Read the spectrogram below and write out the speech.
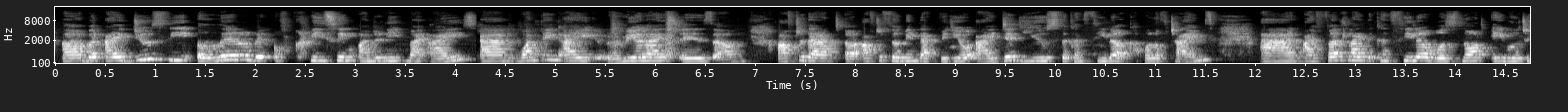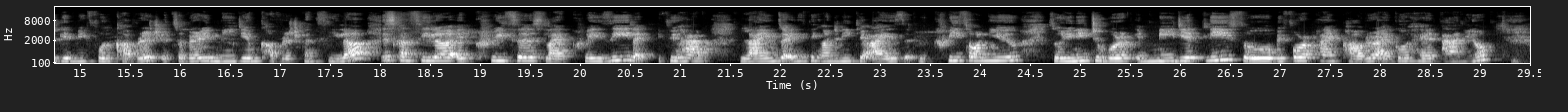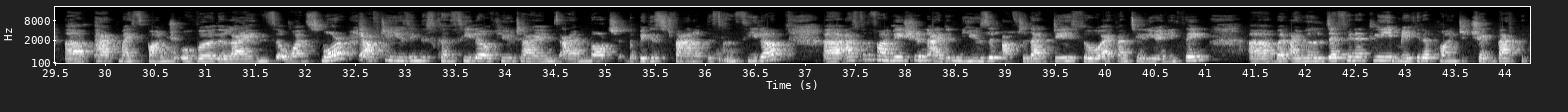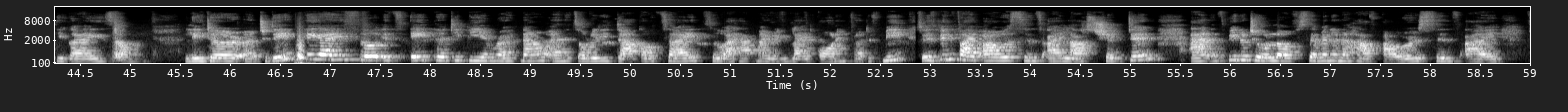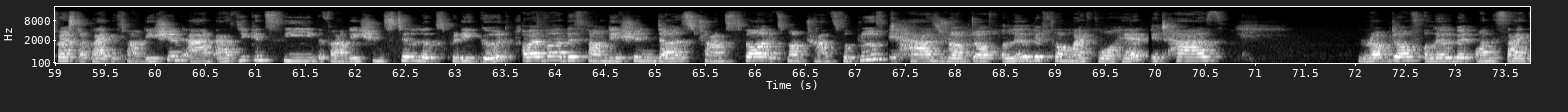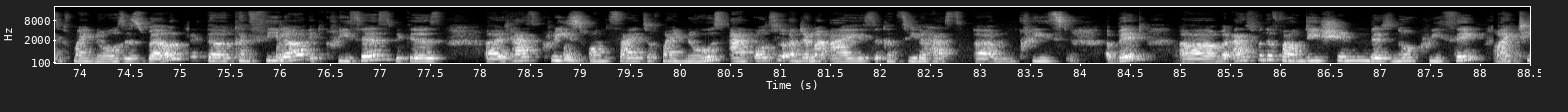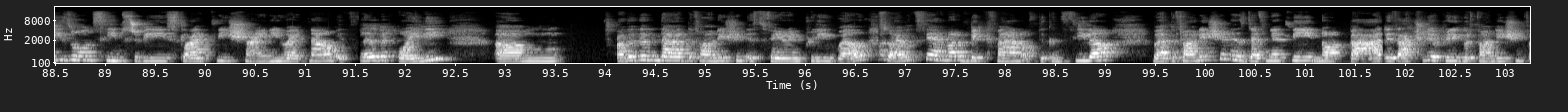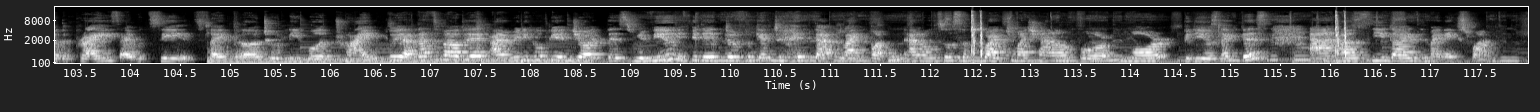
Uh, but I do see a little bit of creasing underneath my eyes. And one thing I realized is um, after that uh, after filming that video I did use the concealer a couple of times. And I felt like the concealer was not able to give me full coverage. It's a very medium coverage concealer. This concealer it creases like crazy. Like if you have lines or anything underneath your eyes it will crease on you. So you need to work immediately. So before applying powder I go ahead and you know uh, pat my sponge over the lines once more. After using this concealer a few times, I'm not the biggest fan of this concealer. Uh, as for the foundation, I didn't use it after that day, so I can't tell you anything. Uh, but I will definitely make it a point to check back with you guys um, later uh, today. Hey guys, so it's 8.30 p.m. right now and it's already dark outside so I have my ring light on in front of me. So it's been 5 hours since I last checked in and it's been a total of 7 and a half hours since I first applied this foundation and as you can see the foundation still looks pretty good. However, this foundation does transfer. It's not transfer proof. It has rubbed off a little bit from my forehead. It has rubbed off a little bit on the sides of my nose as well. The concealer, it creases because uh, it has creased on the sides of my nose and also under my eyes the concealer has um, creased a bit. Uh, but as for the foundation, there's no creasing. My T-zone seems to be slightly shiny right now. It's a little bit oily. Um, other than that, the foundation is faring pretty well. So I would say I'm not a big fan of the concealer, but the foundation is definitely not bad. It's actually a pretty good foundation for the price. I would say it's like uh, totally worth trying. So yeah, that's about it. I really hope you enjoyed this review. If you did, don't forget to hit that like button and also subscribe to my channel for more videos like this. And I'll see you guys in my next one.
